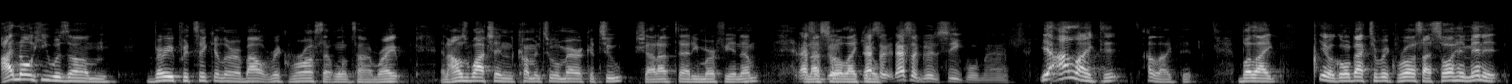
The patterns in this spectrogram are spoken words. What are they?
I know he was um very particular about Rick Ross at one time, right? And I was watching Coming to America too. Shout out to Eddie Murphy and them. That's And I saw, good, like, that's know- a that's a good sequel, man. Yeah, I liked it. I liked it. But like, you know, going back to Rick Ross, I saw him in it.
